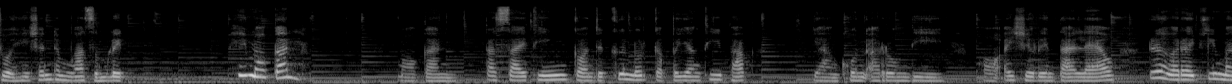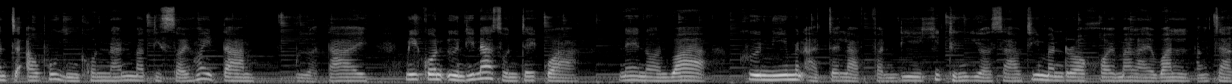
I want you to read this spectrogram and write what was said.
ช่วยให้ฉันทำงานสำเร็จ พี่มอร์กัน มอร์กัน ตัดสายทิ้งก่อนจะขึ้นรถกลับไปยังที่พัก อย่างคนอารมณ์ดี พอไอเชเรนตายแล้ว เรื่องอะไรที่มันจะเอาผู้หญิงคนนั้นมาติดสอยห้อยตาม เบื่อตาย มีคนอื่นที่น่าสนใจกว่า แน่นอนว่า คืนนี้มันอาจจะหลับฝันดีคิดถึงเหยื่อสาวที่มันรอคอยมาหลายวัน หลังจาก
